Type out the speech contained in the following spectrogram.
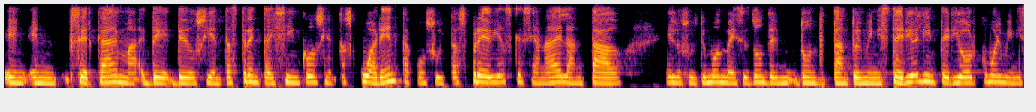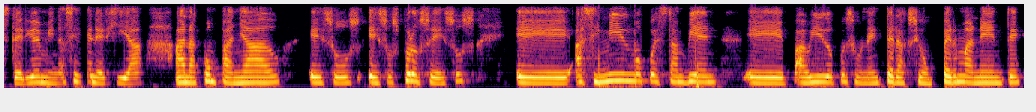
en, cerca de, de, 235, 240 consultas previas que se han adelantado en los últimos meses, donde tanto el Ministerio del Interior como el Ministerio de Minas y Energía han acompañado esos, esos procesos. Eh, asimismo, pues también eh, ha habido pues una interacción permanente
